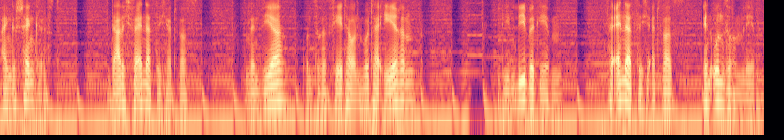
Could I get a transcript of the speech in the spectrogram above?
ein Geschenk ist. Und dadurch verändert sich etwas. Und wenn wir unsere Väter und Mutter ehren und ihnen Liebe geben, verändert sich etwas in unserem Leben.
